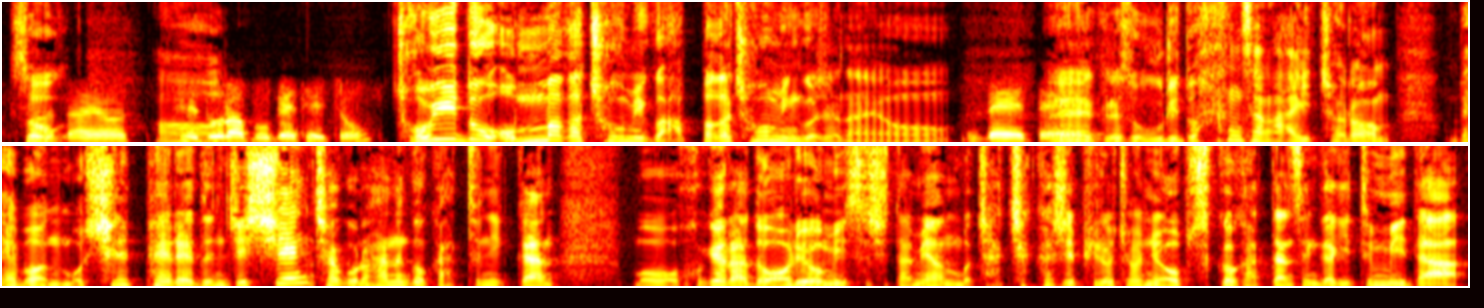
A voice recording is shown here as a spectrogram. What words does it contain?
그래서 맞아요. 어, 되돌아보게 되죠. 저희도 엄마가 처음이고 아빠가 처음인 거잖아요. 네, 네. 네, 그래서 우리도 항상 아이처럼 매번 뭐 실패라든지 시행착오를 하는 것 같으니까 뭐 혹여라도 어려움이 있으시다면 뭐 자책하실 필요 전혀 없을 것 같다는 생각이 듭니다.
